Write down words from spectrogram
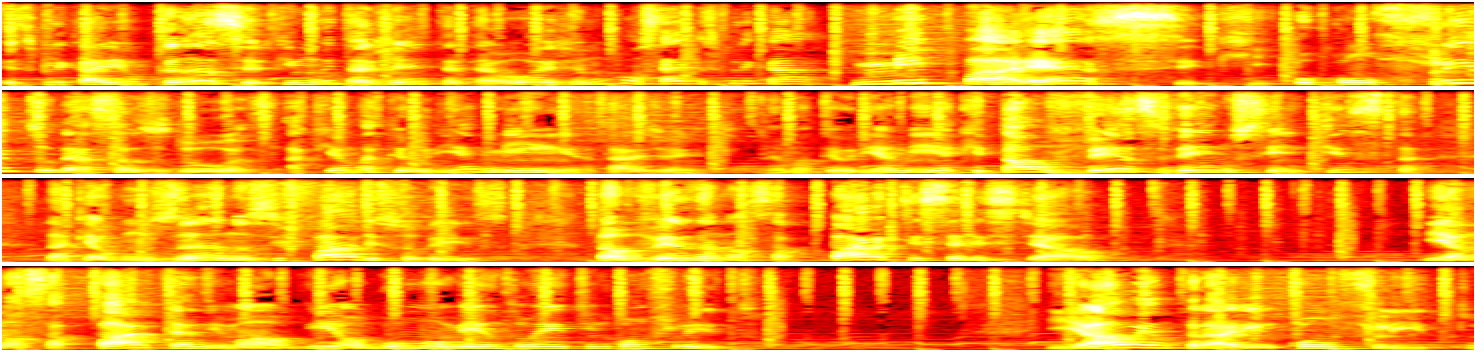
explicaria o câncer, que muita gente até hoje não consegue explicar. Me parece que o conflito dessas duas, aqui é uma teoria minha, tá, gente? É uma teoria minha que talvez venha um cientista daqui a alguns anos e fale sobre isso. Talvez a nossa parte celestial e a nossa parte animal em algum momento entre em conflito. E ao entrar em conflito,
